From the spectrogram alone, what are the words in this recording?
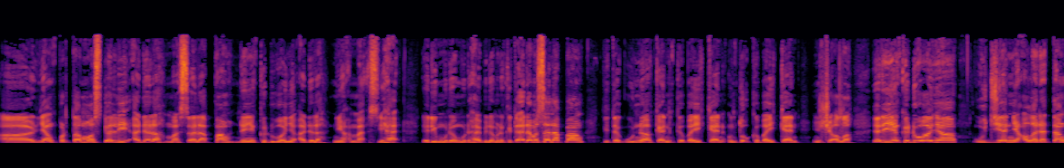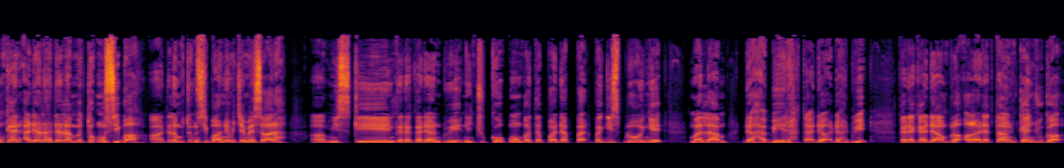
uh, yang pertama sekali adalah masa lapang dan yang keduanya adalah nikmat sihat. Jadi mudah-mudahan bila mana kita ada masa lapang, kita gunakan kebaikan untuk kebaikan insya-Allah. Jadi yang keduanya, ujian yang Allah datangkan adalah dalam bentuk musibah. Uh, dalam bentuk musibah ni macam biasalah. Uh, miskin, kadang-kadang duit ni cukup orang kata apa dapat pagi RM10, malam dah habis dah tak ada dah duit. Kadang-kadang pula Allah datangkan juga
